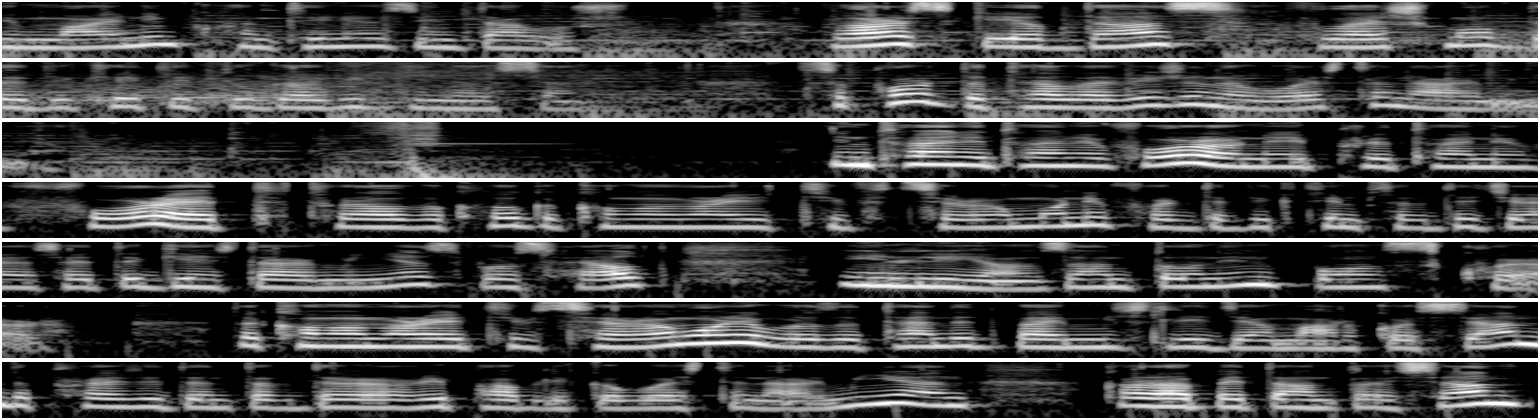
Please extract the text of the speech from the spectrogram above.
demining continues in Tavush. Large-scale dance flash mob dedicated to Gagik Ginosyan. Support the television of Western Armenia. In 2024, on April 24 at 12 o'clock, a commemorative ceremony for the victims of the genocide against Armenians was held in Lyon's Antonin Bon Square. The commemorative ceremony was attended by Ms. Lydia Markosyan, the President of the Republic of Western Armenia, and Karapet Antosyan,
